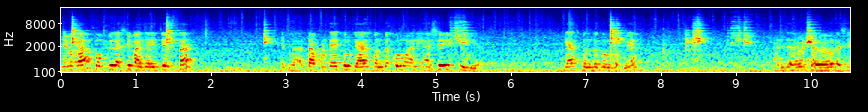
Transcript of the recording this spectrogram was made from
हे बघा बोंबील असे भाजायचे असतात. हे बघा आता आपण काय करू गॅस बंद करू आणि असे शिवूया. गॅस बंद करून टाकूया. आणि जरा वेळ तव्यावर असे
